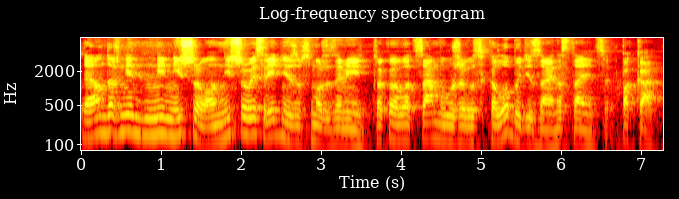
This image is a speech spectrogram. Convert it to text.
Да, он даже не, не нишевый, он нишевый средний сможет заменить. Только вот самый уже высоколобый дизайн останется. Пока.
